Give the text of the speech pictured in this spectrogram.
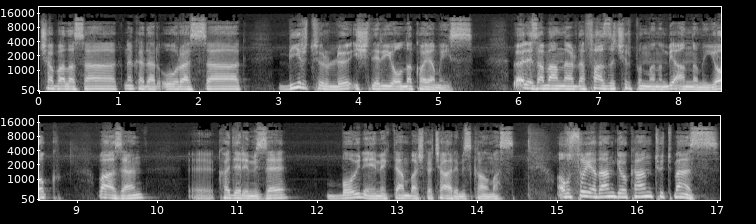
çabalasak, ne kadar uğraşsak bir türlü işleri yoluna koyamayız. Böyle zamanlarda fazla çırpınmanın bir anlamı yok. Bazen e, kaderimize boyun eğmekten başka çaremiz kalmaz. Avusturya'dan Gökhan Tütmez.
